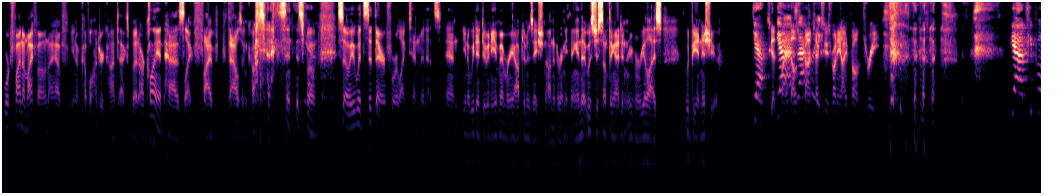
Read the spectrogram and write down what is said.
worked fine on my phone. I have, you know, a couple hundred contacts, but our client has like 5,000 contacts in his Yeah. phone. So it would sit there for like 10 minutes. And, you know, we didn't do any memory optimization on it or anything. And it was just something I didn't even realize would be an issue. Yeah, He's got yeah, 5,000 exactly. contacts. He's running iPhone 3. Yeah, people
